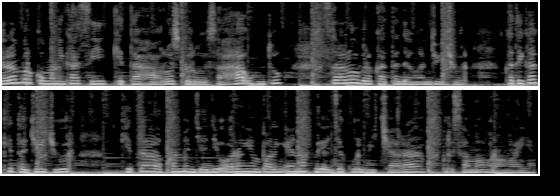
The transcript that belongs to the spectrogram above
Dalam berkomunikasi, kita harus berusaha untuk selalu berkata dengan jujur. Ketika kita jujur, kita akan menjadi orang yang paling enak diajak berbicara bersama orang lain.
